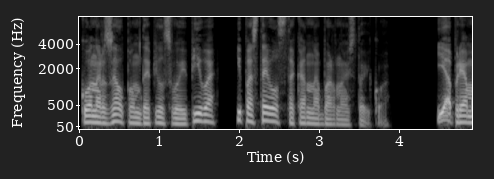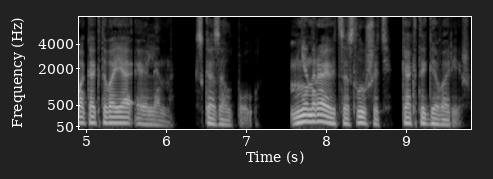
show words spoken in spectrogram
Конор залпом допил свое пиво и поставил стакан на барную стойку. «Я прямо как твоя Эллен», — сказал Пол. «Мне нравится слушать, как ты говоришь».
